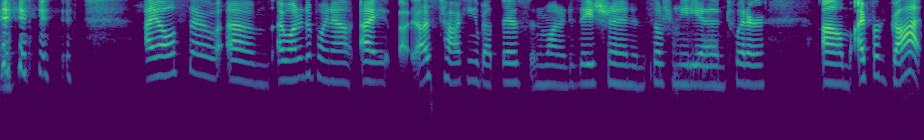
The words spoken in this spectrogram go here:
me. I also um I wanted to point out I us talking about this and monetization and social media and Twitter. Um, I forgot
